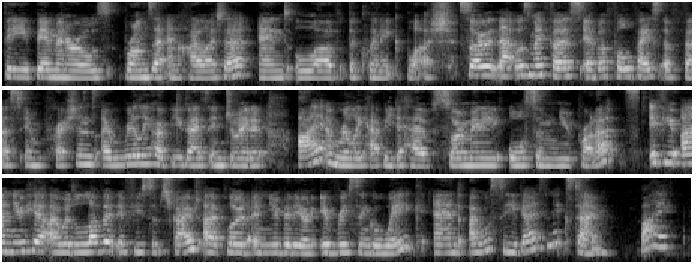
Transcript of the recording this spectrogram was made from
the Bare Minerals bronzer and highlighter and love the Clinique blush. So that was my first ever full face of first impressions. I really hope you guys enjoyed it. I am really happy to have so many awesome new products. If you are new here, I would love it if you subscribed. I upload a new video every single week and I will see you guys next time. Bye!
